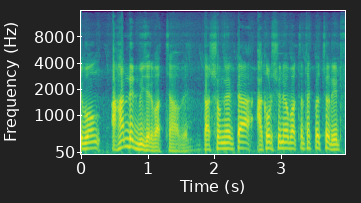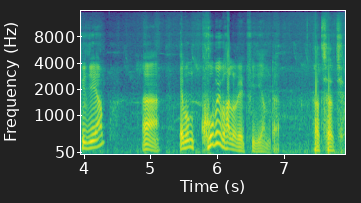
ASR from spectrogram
এবং হান্ড্রেড বীজের বাচ্চা হবে। তার সঙ্গে একটা আকর্ষণীয় বাচ্চা থাকবে হচ্ছে রেড ফিজিয়াম হ্যাঁ এবং খুবই ভালো রেড ফিজিয়ামটা আচ্ছা আচ্ছা।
